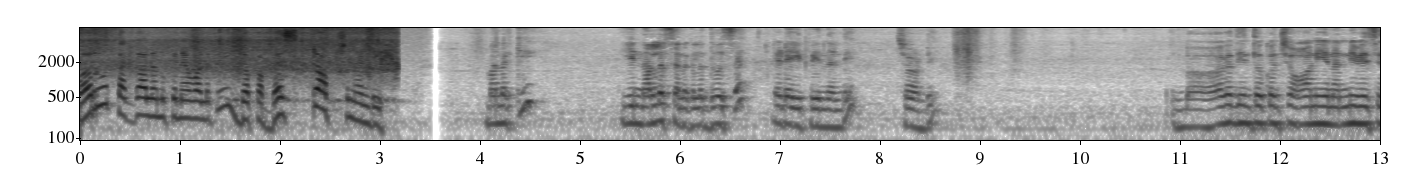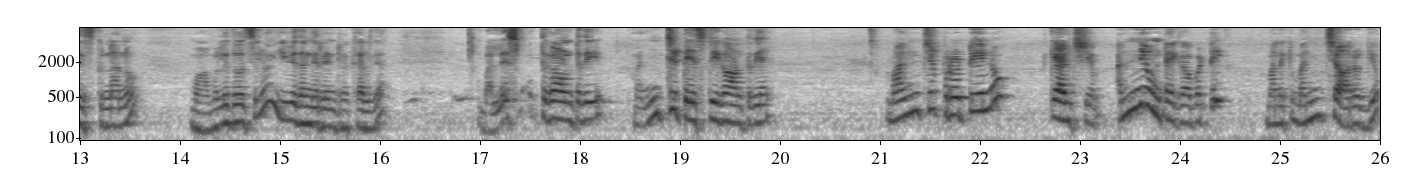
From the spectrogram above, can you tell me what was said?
బరువు తగ్గాలనుకునే వాళ్ళకి ఇదొక బెస్ట్ ఆప్షన్ అండి. మనకి ఈ నల్ల శనగల దోశ రెడీ అయిపోయిందండి. చూడండి. బాగా దీంతో కొంచెం ఆనియన్ అన్నీ వేసేసుకున్నాను. మామూలు దోశలు ఈ విధంగా రెండు రకాలుగా. భలే స్మూత్గా ఉంటుంది. మంచి టేస్టీగా ఉంటుంది. మంచి ప్రోటీను కాల్షియం అన్నీ ఉంటాయి కాబట్టి మనకి మంచి ఆరోగ్యం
